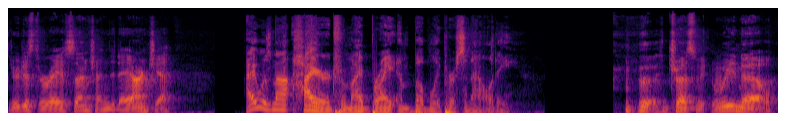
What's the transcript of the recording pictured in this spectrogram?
You're just a ray of sunshine today, aren't you? I was not hired for my bright and bubbly personality. Trust me, we know.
